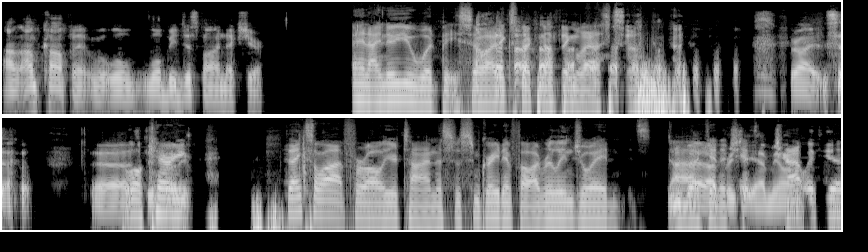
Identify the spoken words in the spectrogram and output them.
I'm, I'm confident we'll we'll be just fine next year. And I knew you would be, so I'd expect nothing less. So. right. So, uh, well, Kerry, funny. thanks a lot for all your time. This was some great info. I really enjoyed uh, getting a chance to chat on. with you.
